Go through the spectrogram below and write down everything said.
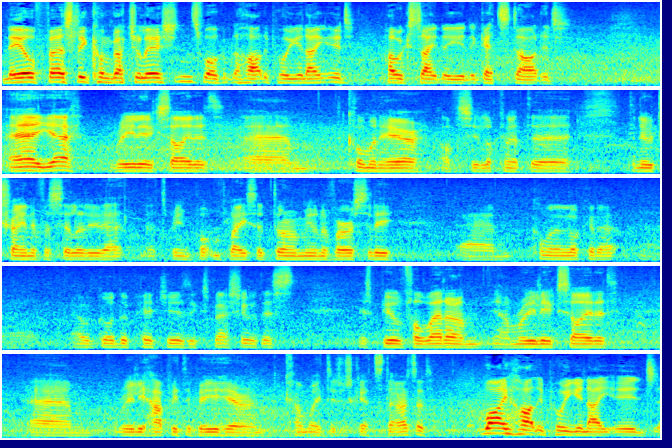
Neill, firstly, congratulations. Welcome to Hartlepool United. How excited are you to get started? Uh, yeah, really excited. Um, coming here, obviously looking at the, the new training facility that, that's been put in place at Durham University. Um, coming and looking at uh, how good the pitch is, especially with this, this beautiful weather. I'm, I'm really excited. Um, really happy to be here and can't wait to just get started. Why Hartlepool United?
